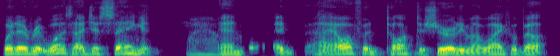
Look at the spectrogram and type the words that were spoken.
whatever it was. I just sang it. Wow. And and I often talk to Shirley, my wife, about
